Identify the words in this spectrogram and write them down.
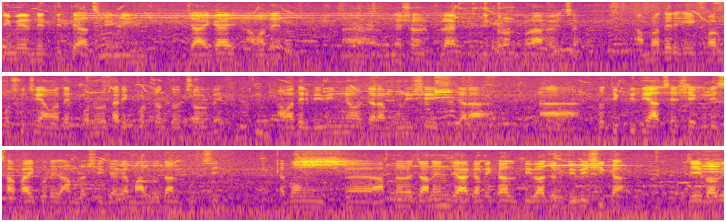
টিমের নেতৃত্বে আজকে এই জায়গায় আমাদের ন্যাশনাল ফ্ল্যাগ বিতরণ করা হয়েছে। আমাদের এই কর্মসূচি আমাদের পনেরো তারিখ পর্যন্ত চলবে। আমাদের বিভিন্ন যারা মনীষী যারা প্রতিকৃতি আছে, সেগুলি সাফাই করে আমরা সেই জায়গায় মাল্যদান করছি। এবং আপনারা জানেন যে আগামীকাল বিভাজন বিভীষিকা যেভাবে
